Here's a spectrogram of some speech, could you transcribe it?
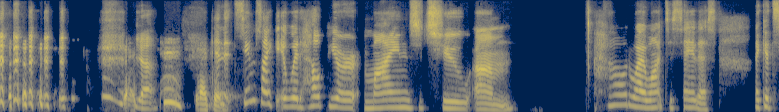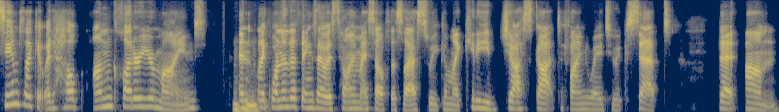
yeah. Exactly. And it seems like it would help your mind to um how do I want to say this? Like it seems like it would help unclutter your mind. Mm-hmm. And like one of the things I was telling myself this last week, I'm like, Kitty, you've just got to find a way to accept that um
